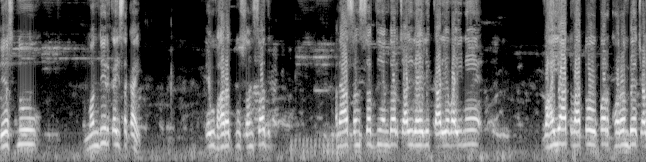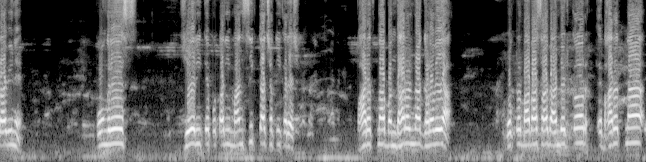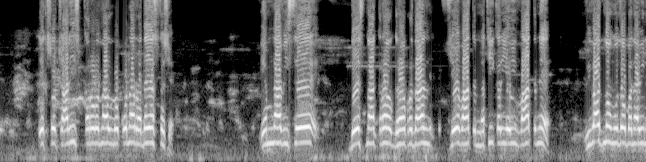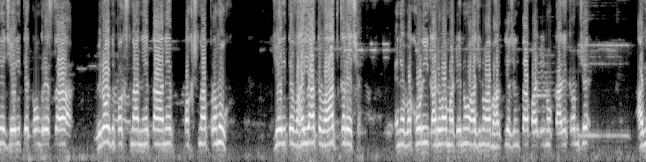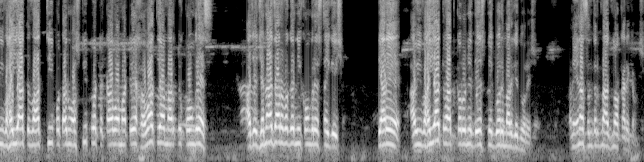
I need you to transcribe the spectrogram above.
દેશનું મંદિર કહી શકાય, એવું ભારતનું સંસદ. અને આ સંસદની અંદર ચાલી રહેલી કાર્યવાહીને વાહિયાત વાતો ઉપર ખોરંભે ચડાવીને કોંગ્રેસ જે રીતે પોતાની માનસિકતા છતી કરે છે, ભારતના બંધારણના ઘડવૈયા ડૉક્ટર બાબા સાહેબ આંબેડકર એ ભારતના એકસો ચાલીસ કરોડના લોકોના હૃદયસ્થ છે. એમના વિશે દેશના ગૃહપ્રધાન જે વાત નથી કરી એવી વાતને વિવાદનો મુદ્દો બનાવીને જે રીતે કોંગ્રેસના વિરોધ પક્ષના નેતા અને પક્ષના પ્રમુખ જે રીતે વાહિયાત વાત કરે છે, એને વખોડી કાઢવા માટેનો આજનો આ ભારતીય જનતા પાર્ટીનો કાર્યક્રમ છે. આવી વાહિયાત વાતથી પોતાનું અસ્તિત્વ ટકાવવા માટે હવા ત્યાં મારતું કોંગ્રેસ આજે જનાધાર વગરની કોંગ્રેસ થઈ ગઈ છે. ત્યારે આવી વાહિયાત વાત કરો ને દેશને ગોરે માર્ગે દોરે છે. અને એના સંદર્ભમાં આજનો આ કાર્યક્રમ છે.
